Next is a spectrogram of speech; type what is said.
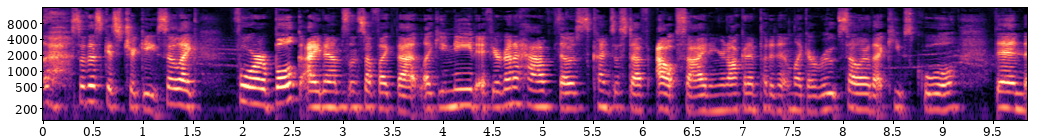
so this gets tricky. So like for bulk items and stuff like that, like you need if you're gonna have those kinds of stuff outside and you're not gonna put it in like a root cellar that keeps cool, then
